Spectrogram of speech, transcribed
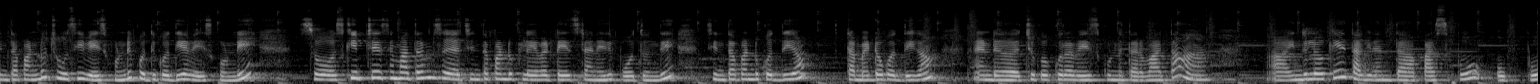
చింతపండు చూసి వేసుకోండి. కొద్ది కొద్దిగా వేసుకోండి. సో స్కిప్ చేస్తే మాత్రం చింతపండు ఫ్లేవర్ టేస్ట్ అనేది పోతుంది. చింతపండు కొద్దిగా టమాటో కొద్దిగా అండ్ చుక్కకూర వేసుకున్న తర్వాత ఇందులోకి తగినంత పసుపు ఉప్పు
